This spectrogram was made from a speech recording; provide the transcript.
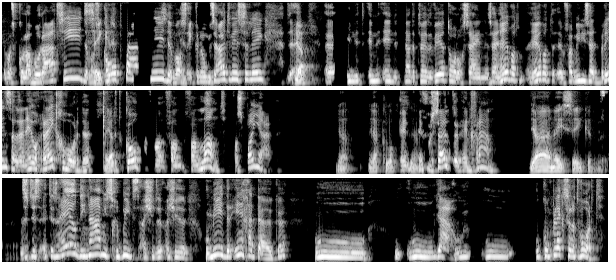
er was collaboratie, er was Zeker. cooptatie, er was economische uitwisseling. Ja. Uh, in het, in, in het, na de Tweede Wereldoorlog zijn, zijn heel wat, heel wat families uit Brinsta zijn heel rijk geworden ja. door het kopen van, van, van land, van Spanjaarden. Ja, ja klopt. En, en voor suiker en graan. Ja, nee, zeker. Dus het is, het is een heel dynamisch gebied. Dus als je, de, als je, hoe meer je erin gaat duiken, hoe, hoe, hoe, ja, hoe, hoe, hoe complexer het wordt.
